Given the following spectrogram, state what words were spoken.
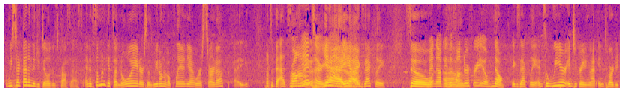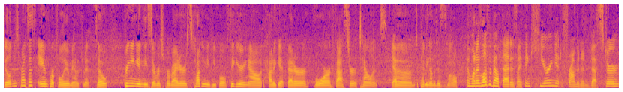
and we start that in the due diligence process and if someone gets annoyed or says we don't have a plan yet we're a startup uh, that's a bad Wrong sign answer, yeah yeah. yeah, exactly so Might not be the um, funder for you. no, exactly. And so we are integrating that into our due diligence process and portfolio management. So bringing in these service providers, talking to people, figuring out how to get better, more, faster talent, Yep. um, depending on the business model. And what I love about that is I think hearing it from an investor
